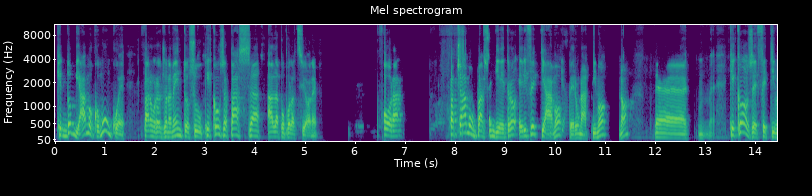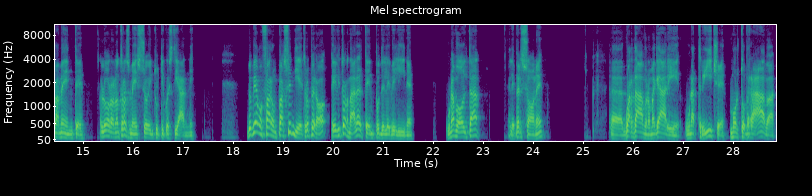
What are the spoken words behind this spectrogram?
che dobbiamo comunque fare un ragionamento su che cosa passa alla popolazione. Ora, facciamo un passo indietro e riflettiamo per un attimo, no? eh, che cosa effettivamente loro hanno trasmesso in tutti questi anni. Dobbiamo fare un passo indietro però e ritornare al tempo delle veline. Una volta le persone eh, guardavano magari un'attrice molto brava,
